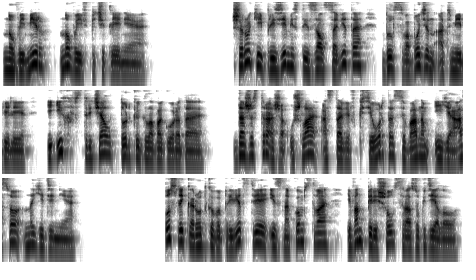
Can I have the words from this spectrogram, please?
Новый мир, новые впечатления. Широкий приземистый зал совета был свободен от мебели, и их встречал только глава города. Даже стража ушла, оставив Ксиорта с Иваном и Яасо наедине. После короткого приветствия и знакомства Иван перешел сразу к делу.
